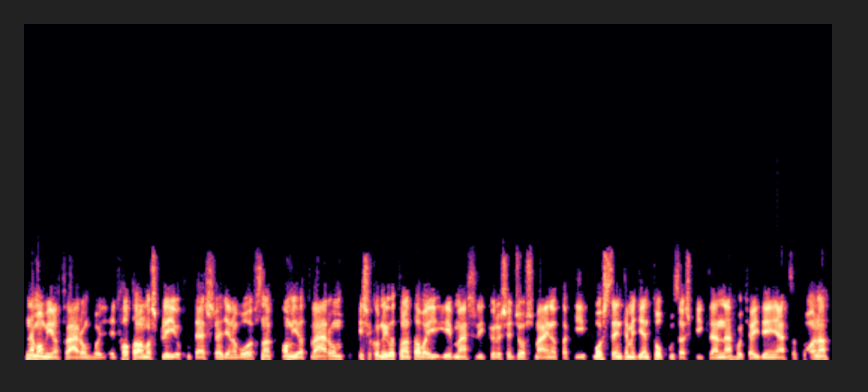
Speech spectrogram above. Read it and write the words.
nem amiatt várom, hogy egy hatalmas playoff futás legyen a Wolvesnak, amiatt várom, és akkor még ott van a tavalyi év második köröse Josh Minot, aki most szerintem egy ilyen top 20-as pick lenne, hogyha idén játszott volna,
